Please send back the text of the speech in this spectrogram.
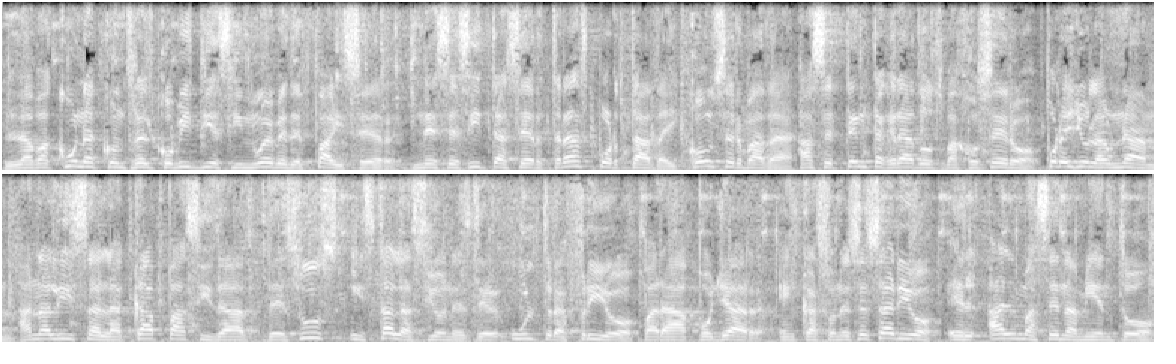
La vacuna contra el COVID-19 de Pfizer necesita ser transportada y conservada a 70 grados bajo cero. Por ello, la UNAM analiza la capacidad de sus instalaciones de ultrafrío para apoyar, en caso necesario, el almacenamiento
